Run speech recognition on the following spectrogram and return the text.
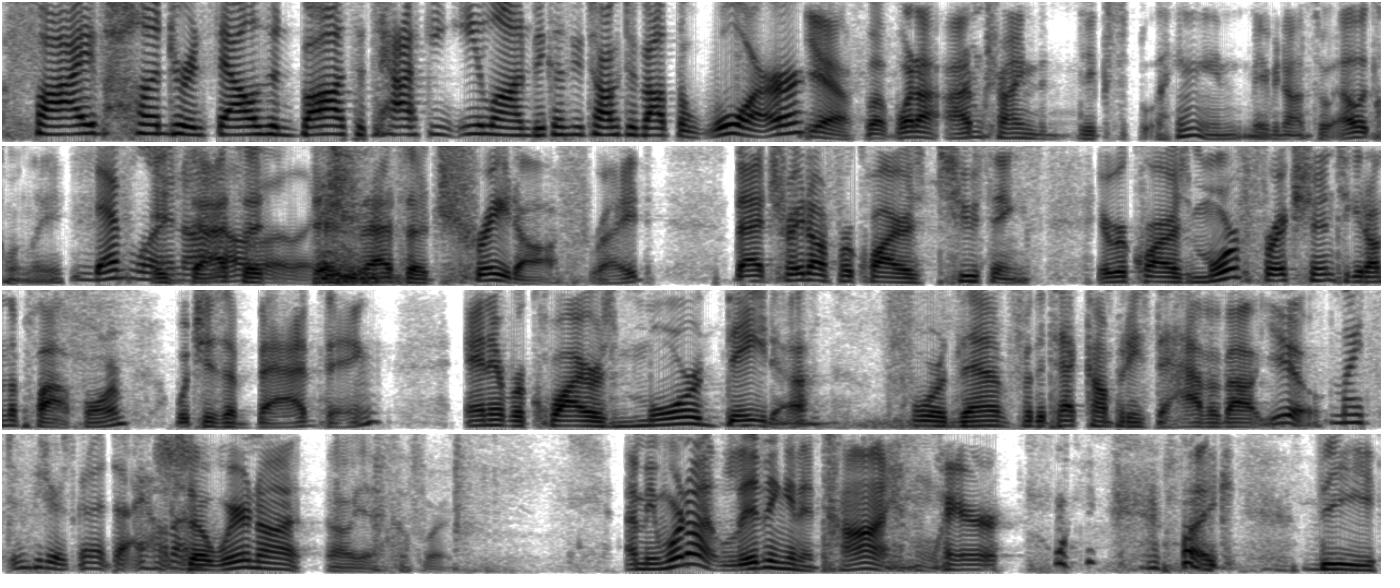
five hundred thousand bots attacking Elon because he talked about the war. Yeah, but what I, I'm trying to explain, maybe not so eloquently, Definitely is not that's eloquently. a that's a trade off, right? That trade off requires two things. It requires more friction to get on the platform, which is a bad thing, and it requires more data for them for the tech companies to have about you. My computer's gonna die. Hold So on. we're not. Oh yeah, go for it. I mean, we're not living in a time where, like, the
